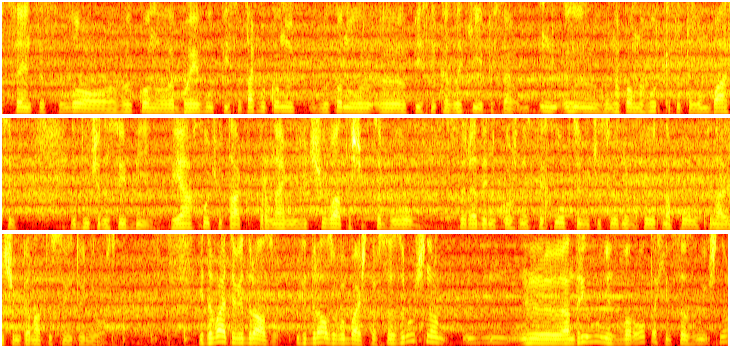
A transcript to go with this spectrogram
сенсі слова виконували бойову пісню. Так виконували, виконували е, пісні казаки після е, напевно гуркіту Толумбасів, ідучи на свій бій. Я хочу так принаймні відчувати, щоб це було всередині кожного з цих хлопців, які сьогодні виходять на поле в фіналі чемпіонату світу юніорського. І давайте відразу. Відразу ви бачите, все зручно. Е, Андрій Лунін в воротах і все звично.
